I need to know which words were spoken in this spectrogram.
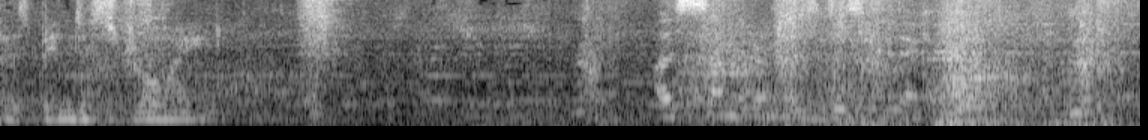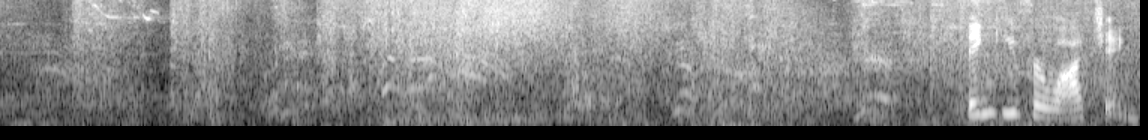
Has been destroyed. destroyed. A summoner has disconnected. Thank you for watching.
